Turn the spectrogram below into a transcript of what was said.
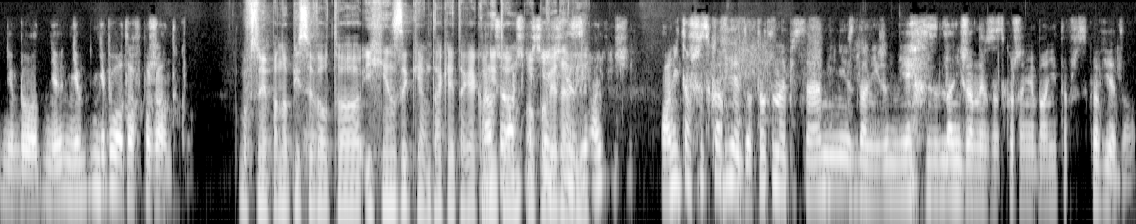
nie, było, nie, nie, nie było to w porządku. Bo w sumie pan opisywał to ich językiem, tak, tak jak oni znaczy, to opowiadali. Oni, oni, to wszystko wiedzą. To, co napisałem, nie jest dla nich, nie jest dla nich żadnym zaskoczeniem, bo oni to wszystko wiedzą.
